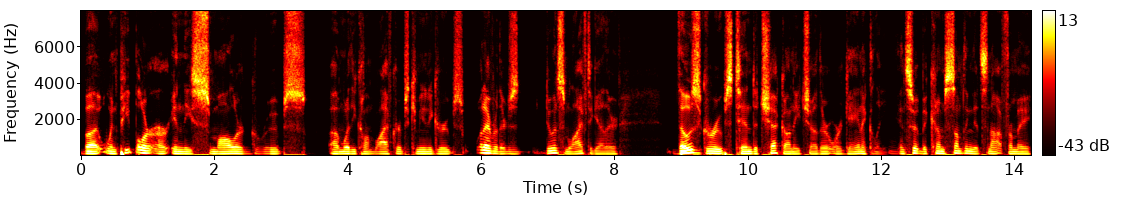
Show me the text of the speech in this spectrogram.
But when people are, are in these smaller groups, um, whether you call them life groups, community groups, whatever, they're just doing some life together. Those groups tend to check on each other organically, and so it becomes something that's not from a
